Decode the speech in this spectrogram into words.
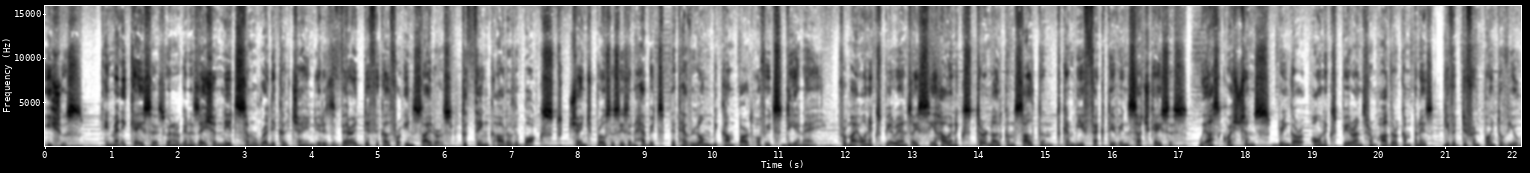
issues. In many cases, when an organization needs some radical change, it is very difficult for insiders to think out of the box, to change processes and habits that have long become part of its DNA. From my own experience, I see how an external consultant can be effective in such cases. We ask questions, bring our own experience from other companies, give a different point of view,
